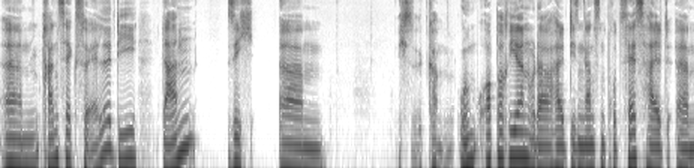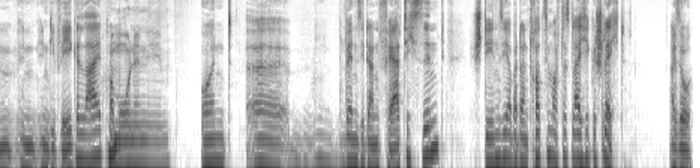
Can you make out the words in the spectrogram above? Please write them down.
ähm, Transsexuelle, die dann sich ähm, ich kann umoperieren oder halt diesen ganzen Prozess halt ähm, in, in die Wege leiten. Hormone nehmen. Und äh, wenn sie dann fertig sind, stehen sie aber dann trotzdem auf das gleiche Geschlecht. Also,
